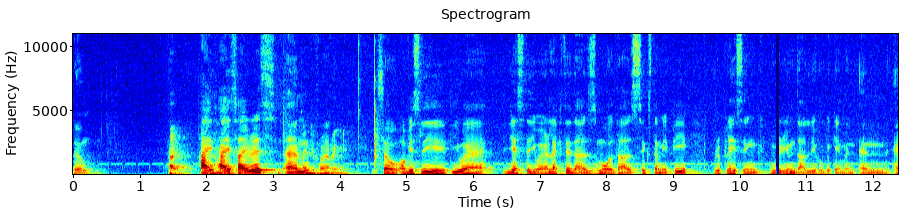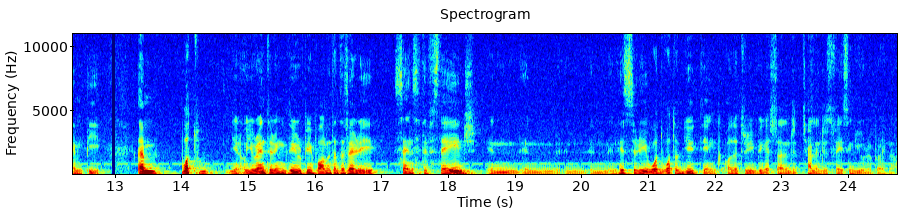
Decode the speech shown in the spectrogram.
Hello. Hi. Hi, Cyrus. Um, Thank you for having me. So obviously you were yesterday you were elected as Malta's sixth MEP, replacing Miriam Dalli, who became an, an MP. Um, what you know, you're entering the European Parliament at a very sensitive stage in, in, in, in, in history. What, what do you think are the three biggest challenge, challenges facing Europe right now?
